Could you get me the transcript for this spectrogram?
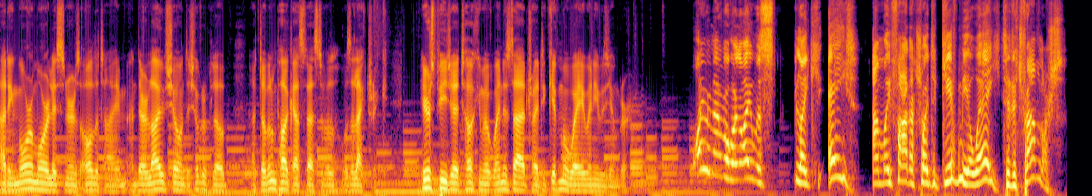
adding more and more listeners all the time, and their live show in the Sugar Club at Dublin Podcast Festival was electric. Here's PJ talking about when his dad tried to give him away when he was younger. I remember when I was like eight and my father tried to give me away to the travellers.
